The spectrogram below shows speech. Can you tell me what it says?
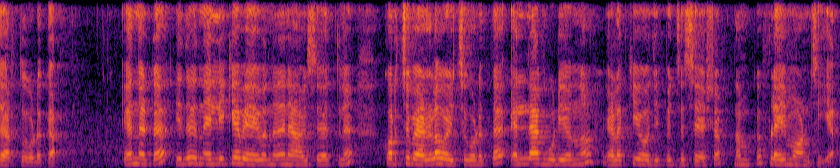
ചേർത്ത് കൊടുക്കാം. എന്നിട്ട് ഇത് നെല്ലിക്ക വേവുന്നതിന് ആവശ്യത്തിന് കുറച്ച് വെള്ളം ഒഴിച്ച് കൊടുത്ത് എല്ലാം കൂടി ഒന്ന് ഇളക്കി യോജിപ്പിച്ച ശേഷം നമുക്ക് ഫ്ലെയിം ഓൺ ചെയ്യാം.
